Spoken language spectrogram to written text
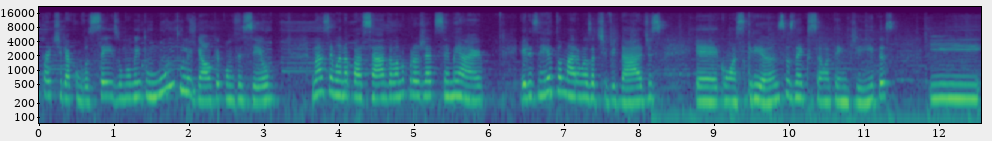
compartilhar com vocês um momento muito legal que aconteceu na semana passada lá no projeto Semear. Eles retomaram as atividades é, com as crianças, né, que são atendidas. E,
